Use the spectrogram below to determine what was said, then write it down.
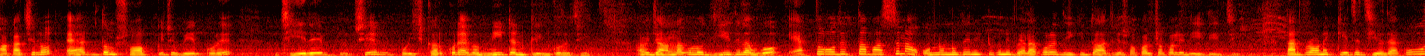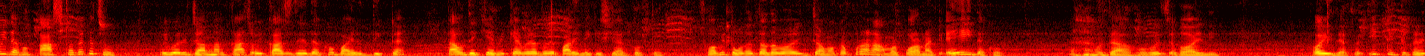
ফাঁকা ছিল, একদম সব কিছু বের করে ঝেড়ে, পুছে, পরিষ্কার করে একদম নিট অ্যান্ড ক্লিন করেছি। আমি জানলাগুলো দিয়ে দিলাম গো, এত রোদের তাপ আসছে না অন্য অন্য দিন একটুখানি বেলা করে দিই, কিন্তু আজকে সকাল সকালে দিয়ে দিয়েছি। তারপর অনেক কেচেছি, দেখো, ওই দেখো কাজটা দেখেছ? ওই বাড়ির জানলার কাজ, ওই কাজ দিয়ে দেখো বাইরের দিকটা। তাও দেখি আমি ক্যামেরা ধরে পারি নাকি শেয়ার করতে। সবই তোমাদের দাদাবাড়ির জামা কাপড় আর আমার পরা নাইট। এই দেখো দেখো হয়েছে হয়নি। ওই দেখো একটু একটুখানি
